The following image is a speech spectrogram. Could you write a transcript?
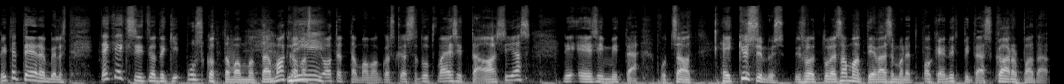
Mitä teidän mielestä? Tekeekö siitä jotenkin uskottavamman tai vakavasti Niin. otettavamman? Koska jos sä tulet vaan esittää asias, niin ei siinä mitään. Mutta sä oot, hei kysymys, niin sulle tulee saman tien vähän semmonen, että okei, nyt pitää skarpata.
